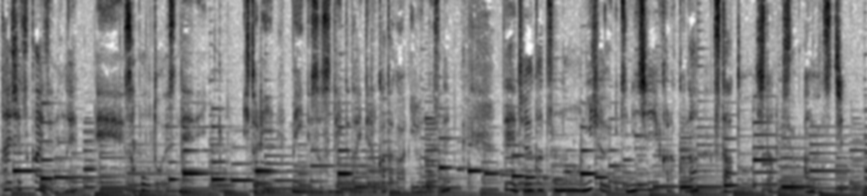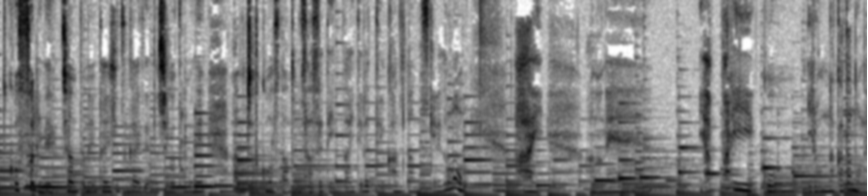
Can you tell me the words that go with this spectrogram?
体質改善のね、えー、サポートをですね1人メインでさせていただいてる方がいるんですね。で10月の21日からかなスタートしたんですよ。あのこっそりねちゃんとね体質改善の仕事もねあのちょっとコンスタントにさせていただいてるっていう感じなんですけれどもはいあのねやっぱりこういろんな方のね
